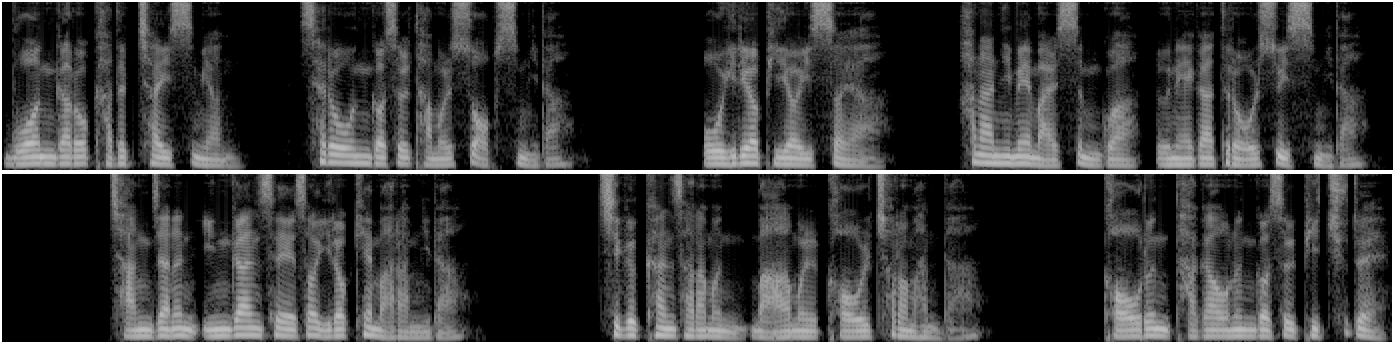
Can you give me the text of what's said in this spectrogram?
무언가로 가득 차 있으면 새로운 것을 담을 수 없습니다. 오히려 비어 있어야 하나님의 말씀과 은혜가 들어올 수 있습니다. 장자는 인간세에서 이렇게 말합니다. 지극한 사람은 마음을 거울처럼 한다. 거울은 다가오는 것을 비추되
